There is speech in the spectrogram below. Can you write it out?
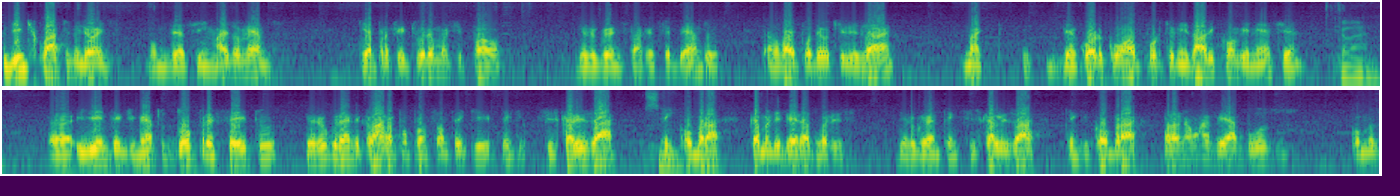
24 milhões, vamos dizer assim, mais ou menos, que a Prefeitura Municipal de Rio Grande está recebendo, ela vai poder utilizar na, de acordo com a oportunidade e conveniência Claro. uh, e entendimento do prefeito de Rio Grande. Claro, a população tem que, tem que fiscalizar, Sim. tem que cobrar, Câmara de Vereadores de Rio Grande tem que fiscalizar, tem que cobrar, para não haver abusos, como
